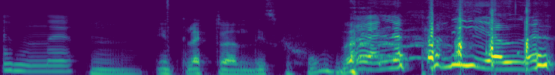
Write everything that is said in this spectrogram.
en eh, Mm. Intellektuell diskussion. eller panel,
